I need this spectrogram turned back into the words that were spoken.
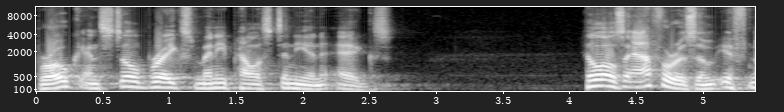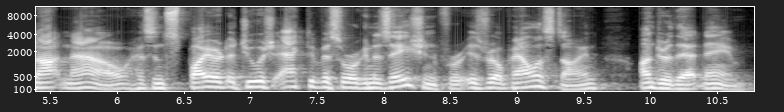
broke and still breaks many Palestinian eggs. Hillel's aphorism, if not now, has inspired a Jewish activist organization for Israel Palestine under that name.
